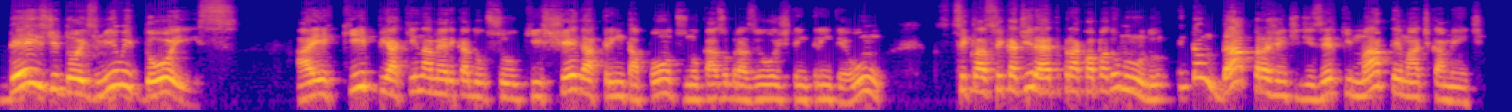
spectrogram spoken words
Desde 2002, a equipe aqui na América do Sul que chega a 30 pontos, no caso o Brasil hoje tem 31, se classifica direto para a Copa do Mundo. Então dá para a gente dizer que matematicamente,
